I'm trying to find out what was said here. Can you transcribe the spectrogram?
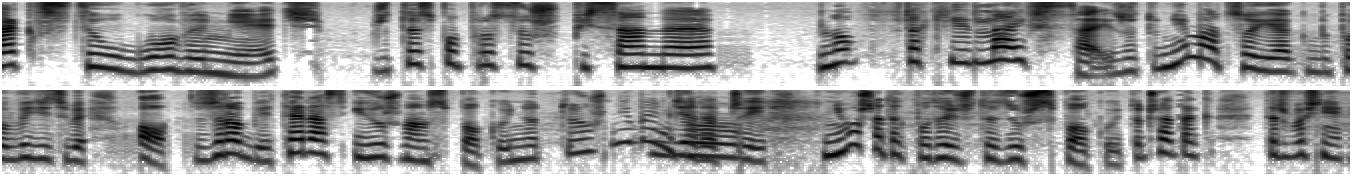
tak z tyłu głowy mieć, że to jest po prostu już wpisane no, w taki lifestyle, że tu nie ma co jakby powiedzieć sobie, o, zrobię teraz i już mam spokój. No to już nie będzie No. raczej, nie można tak podchodzić, że to jest już spokój. To trzeba tak też właśnie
